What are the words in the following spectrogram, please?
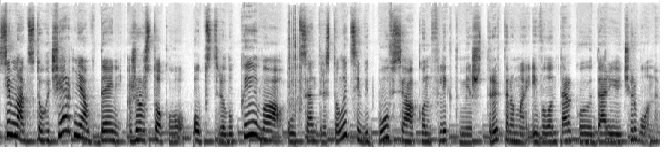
17 червня, в день жорстокого обстрілу Києва, у центрі столиці відбувся конфлікт між дрифтерами і волонтеркою Дарією Червоною.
